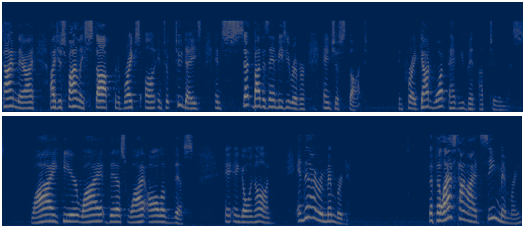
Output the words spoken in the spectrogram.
time there, I, I just finally stopped, put the brakes on, and took two days and sat by the Zambezi River and just thought and prayed, God, what have you been up to in this? Why here? Why this? Why all of this? And, and going on. And then I remembered that the last time I had seen memory,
